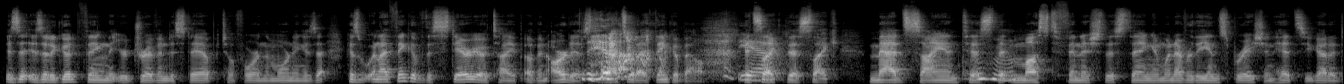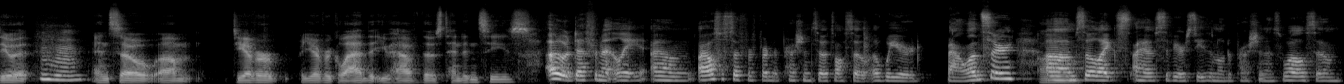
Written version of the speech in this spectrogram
Is it is it a good thing that you're driven to stay up until four in the morning? Is that because when I think of the stereotype of an artist, that's what I think about. It's Yeah. Mm-hmm. like this like mad scientist that must finish this thing, and whenever the inspiration hits, you got to do it. Mm-hmm. And so, um, do you ever are you ever glad that you have those tendencies? Oh, definitely. Um, I also suffer from depression, so it's also a weird balancer. Um, so like I have severe seasonal depression as well. So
